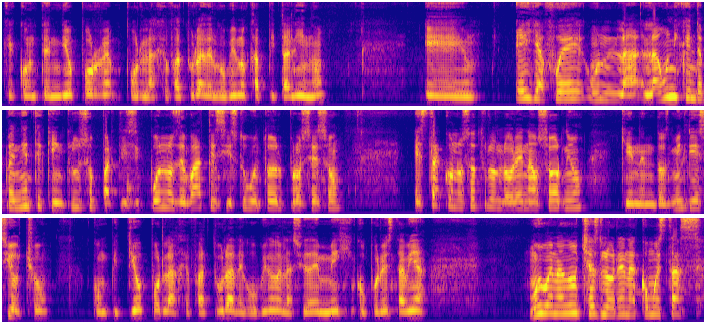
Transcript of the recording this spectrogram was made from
que contendió por, por la jefatura del gobierno capitalino, eh, ella fue la, única independiente que incluso participó en los debates y estuvo en todo el proceso. Está con nosotros Lorena Osornio, quien en 2018 compitió por la jefatura de gobierno de la Ciudad de México por esta vía. Muy buenas noches, Lorena, ¿cómo estás?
